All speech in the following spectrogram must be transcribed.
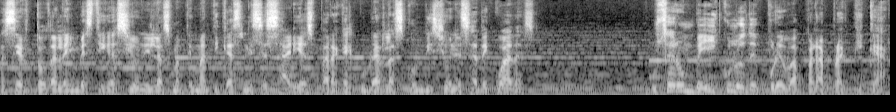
hacer toda la investigación y las matemáticas necesarias para calcular las condiciones adecuadas, usar un vehículo de prueba para practicar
